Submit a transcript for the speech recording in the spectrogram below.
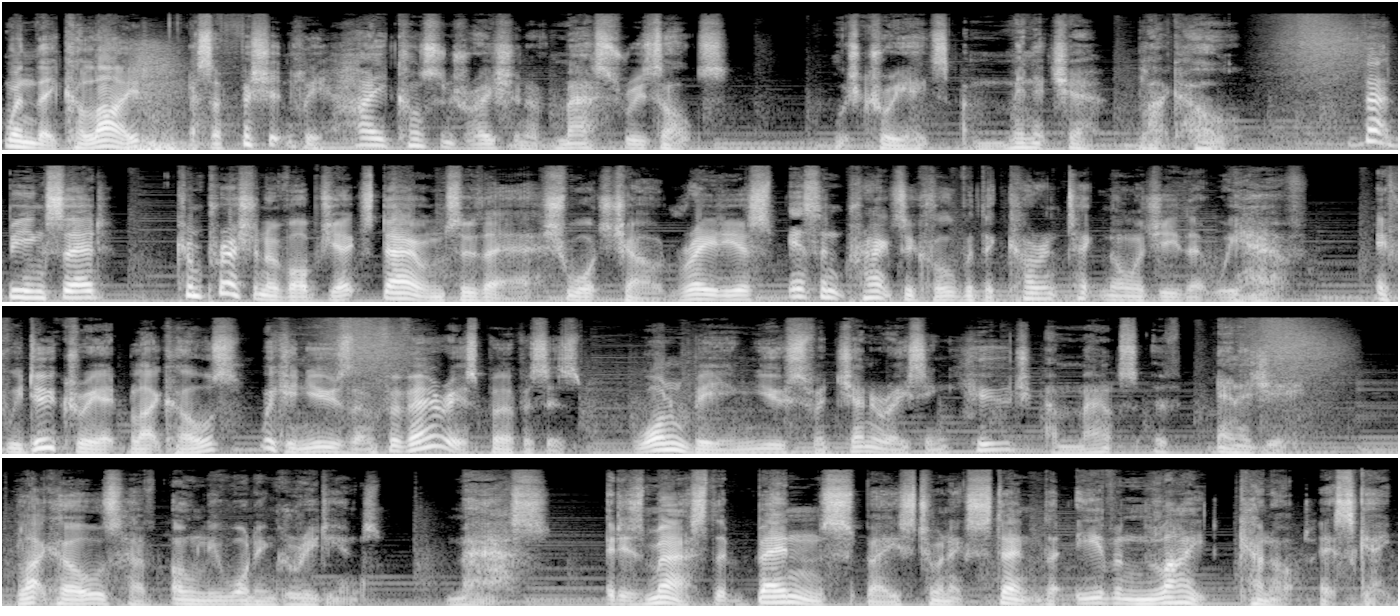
When they collide, a sufficiently high concentration of mass results, which creates a miniature black hole. That being said, Compression of objects down to their Schwarzschild radius isn't practical with the current technology that we have. If we do create black holes, we can use them for various purposes, one being used for generating huge amounts of energy. Black holes have only one ingredient mass. It is mass that bends space to an extent that even light cannot escape.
